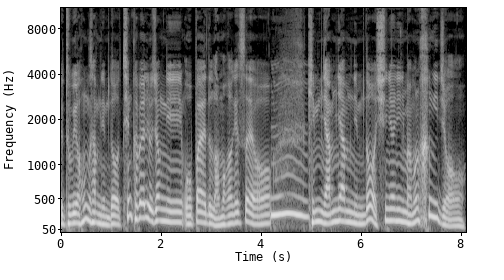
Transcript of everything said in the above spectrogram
유튜브에 홍삼님도 팅커벨 요정님 오빠야들 넘어가겠어요. 음. 김냠냠님도 신현이님 하면 흥이죠.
